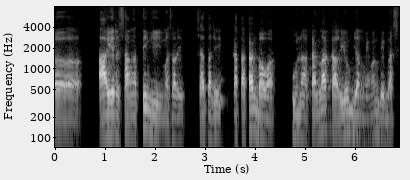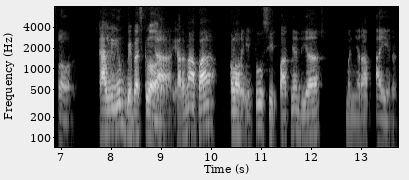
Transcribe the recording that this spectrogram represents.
eh, air sangat tinggi, Mas Arif, saya tadi katakan bahwa gunakanlah kalium yang memang bebas klor. kalium bebas klor Ya, Ya. karena apa? Klor itu sifatnya dia menyerap air.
